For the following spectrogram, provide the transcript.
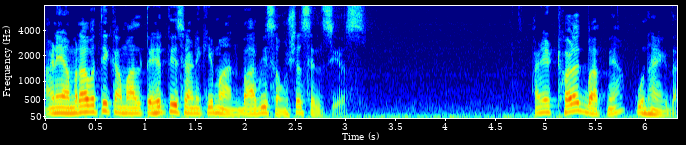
आणि अमरावती कमाल तेहतीस आणि किमान बावीस अंश सेल्सिअस. आणि ठळक बातम्या पुन्हा एकदा.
